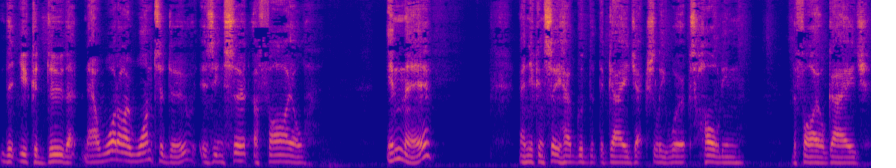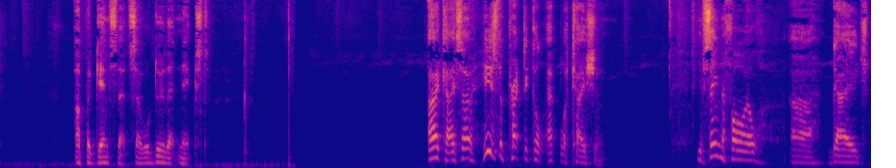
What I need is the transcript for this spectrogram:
that you could do that. Now what I want to do is insert a file in there and you can see how good that the gauge actually works holding the file gauge up against that. So we'll do that next. Okay, so here's the practical application. You've seen the file uh, gauge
